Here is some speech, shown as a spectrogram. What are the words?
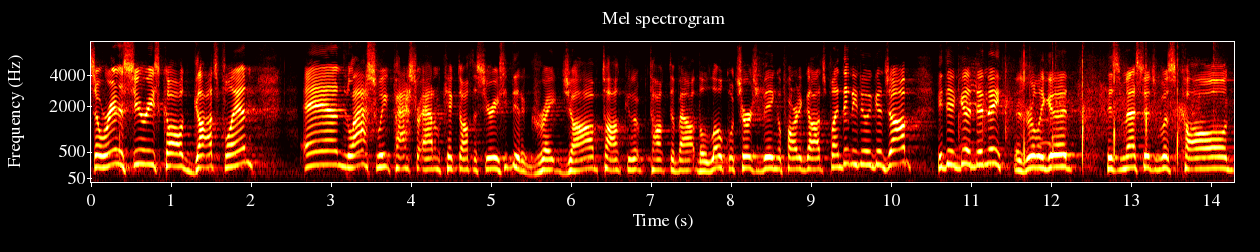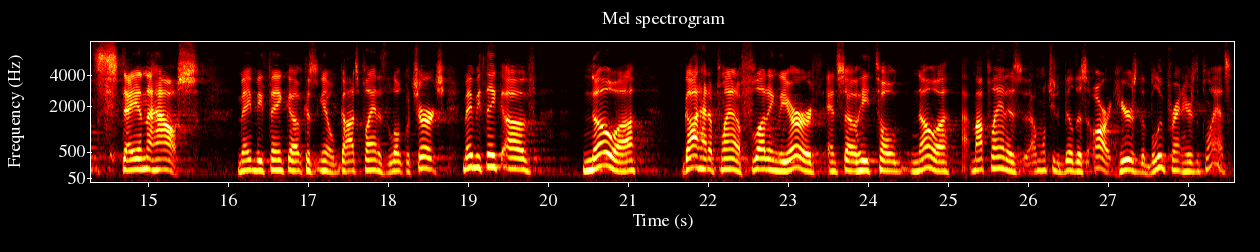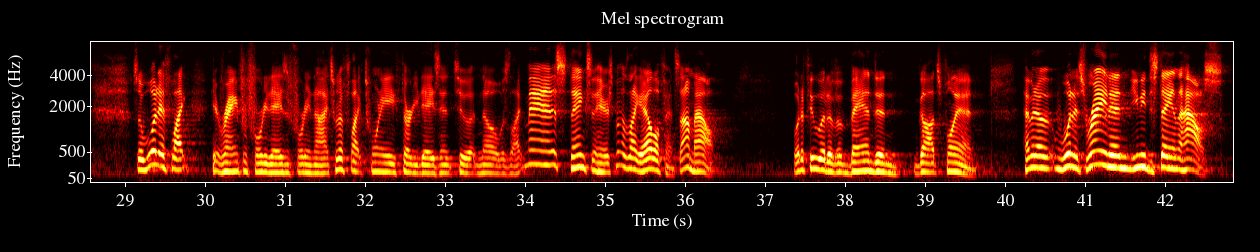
So, we're in a series called God's Plan. And last week, Pastor Adam kicked off the series. He did a great job, talked, talked about the local church being a part of God's plan. Didn't he do a good job? He did good, didn't he? It was really good. His message was called Stay in the House. Made me think of, because, you know, God's plan is the local church, made me think of Noah. God had a plan of flooding the earth, and so he told Noah, My plan is I want you to build this ark. Here's the blueprint, here's the plans. So what if like it rained for 40 days and 40 nights? What if like 20, 30 days into it, Noah was like, man, it stinks in here. It smells like elephants. I'm out. What if he would have abandoned God's plan? I mean, when it's raining, you need to stay in the house.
